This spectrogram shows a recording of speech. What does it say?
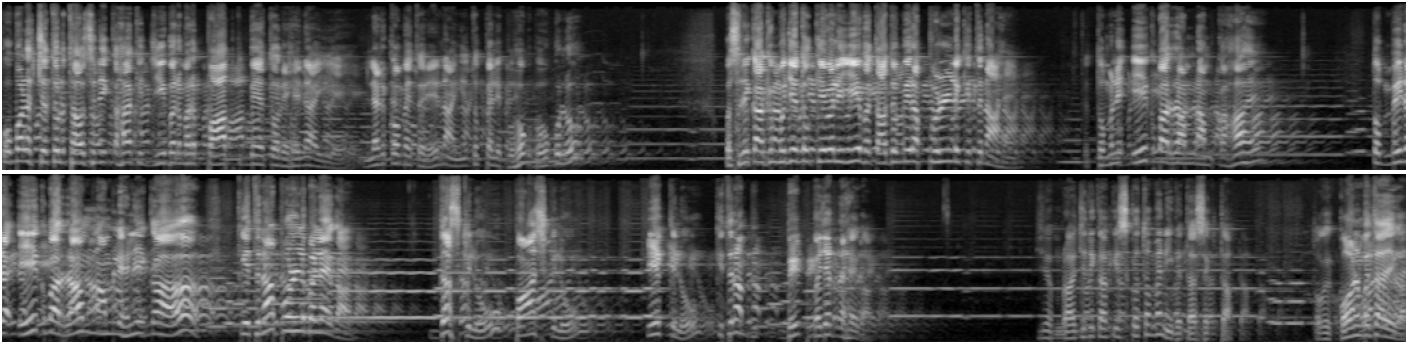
वो बड़ा चतुर था, उसने कहा कि जीवन भर पाप में तो रहना ही है, लड़कों में तो रहना ही है तो पहले भोग भोग लो। उसने कहा कि मुझे तो केवल ये बता दो, मेरा पुण्य कितना है? तो तुमने एक बार राम नाम कहा है तो मेरा एक बार राम नाम लेने का कितना पुण्य बनेगा? दस किलो, पाँच किलो, एक किलो, कितना वज़न रहेगा? यमराज ने कहा कि इसको तो मैं नहीं बता सकता। तो कौन बताएगा?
